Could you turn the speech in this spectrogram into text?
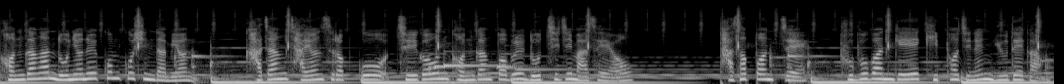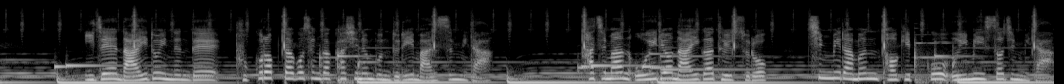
건강한 노년을 꿈꾸신다면 가장 자연스럽고 즐거운 건강법을 놓치지 마세요. 다섯 번째, 부부관계에 깊어지는 유대감. 이제 나이도 있는데 부끄럽다고 생각하시는 분들이 많습니다. 하지만 오히려 나이가 들수록 친밀함은 더 깊고 의미 있어집니다.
